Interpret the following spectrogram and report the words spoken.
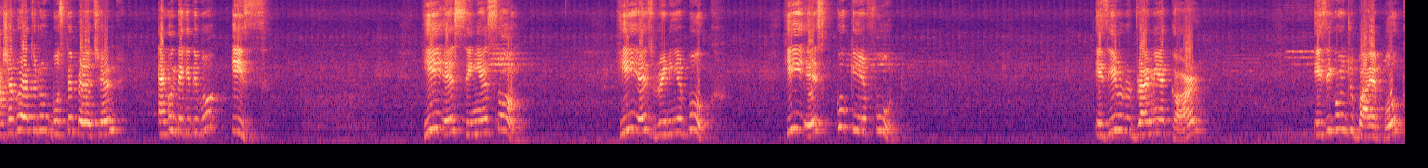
আশা করি এতটুকু বুঝতে পেরেছেন এখন দেখে দিব ইজ হি ইজ সিং a song he is reading a book He is cooking a food. Is he driving a car? Is he going to buy a book?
